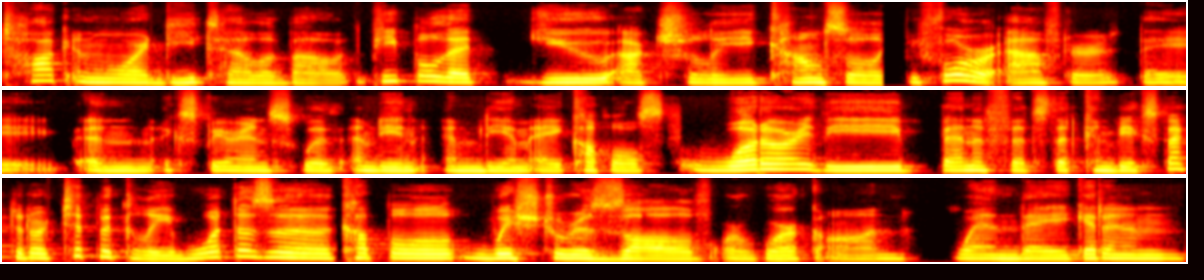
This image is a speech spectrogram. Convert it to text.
talk in more detail about. People that you actually counsel before or after they an experience with MD and MDMA couples, what are the benefits that can be expected or typically what does a couple wish to resolve or work on when they get in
